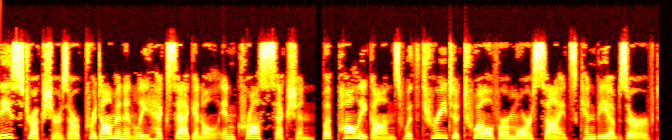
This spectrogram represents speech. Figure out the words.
These structures are predominantly hexagonal in cross-section, but polygons with 3 to 12 or more sides can be observed.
